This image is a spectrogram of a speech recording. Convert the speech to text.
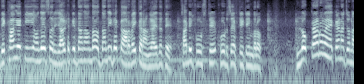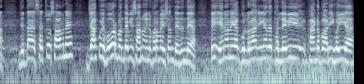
ਦੇਖਾਂਗੇ ਕੀ ਆਉਂਦੇ, ਇਸ ਰਿਜ਼ਲਟ ਕਿਦਾਂ ਦਾ ਆਉਂਦਾ ਉਦਾਂ ਦੀ ਫਿਰ ਕਾਰਵਾਈ ਕਰਾਂਗਾ ਇਹਦੇ ਤੇ। ਸਾਡੀ ਫੂਡ ਫੂਡ ਸੇਫਟੀ ਟੀਮ ਵੱਲੋਂ। ਲੋਕਾਂ ਨੂੰ ਮੈਂ ਕਹਿਣਾ ਚਾਹੁੰਦਾ ਜਿੱਦਾਂ ਐਸਐਚਓ ਸਾਹਿਬ ਨੇ ਜਾਂ ਕੋਈ ਹੋਰ ਬੰਦੇ ਵੀ ਸਾਨੂੰ ਇਨਫੋਰਮੇਸ਼ਨ ਦੇ ਦਿੰਦੇ ਆ ਵੀ ਇਹਨਾਂ ਨੇ ਆ ਗੁੱਲਰਾਂ ਜੀਆਂ ਦੇ ਥੱਲੇ ਵੀ ਖੰਡ ਪਾੜੀ ਹੋਈ ਆ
